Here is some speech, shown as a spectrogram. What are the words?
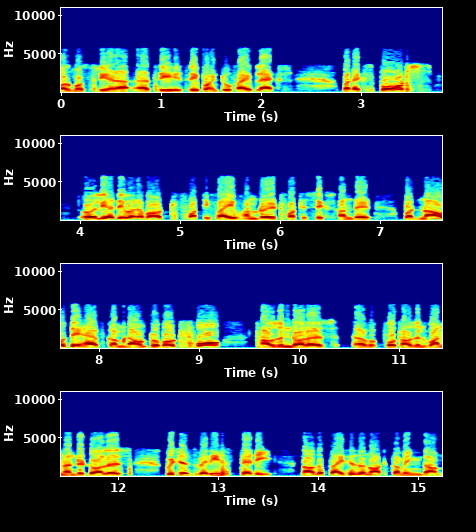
almost 3, uh, 3, 3.25 lakhs. But exports, earlier they were about 4,500, 4,600, but now they have come down to about $4,000, uh, $4,100, which is very steady. Now the prices are not coming down.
